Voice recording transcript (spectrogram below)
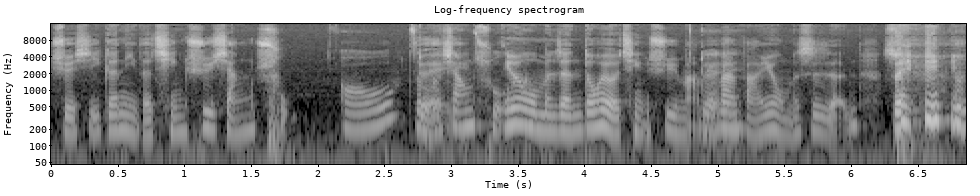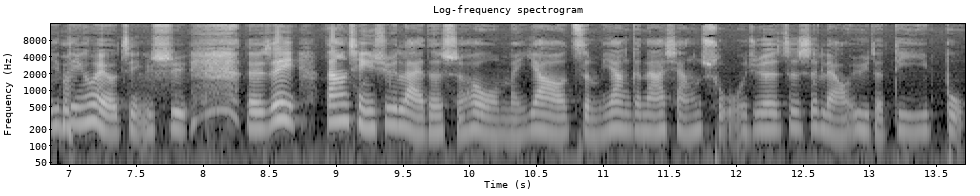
学习跟你的情绪相处。哦，怎么相处？因为我们人都会有情绪嘛，没办法，因为我们是人，所以 一定会有情绪。对，所以当情绪来的时候，我们要怎么样跟他相处？我觉得这是疗愈的第一步。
